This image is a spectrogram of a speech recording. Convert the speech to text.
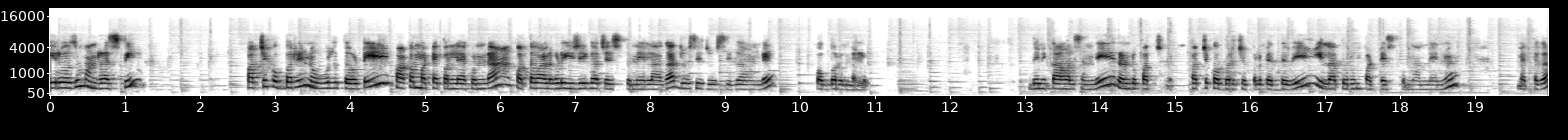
ఈరోజు మన రెసిపీ పచ్చి కొబ్బరి నువ్వులతోటి పాకం పట్టే పని లేకుండా కొత్త వాళ్ళు కూడా ఈజీగా చేసుకునేలాగా జ్యూసీ జ్యూసీగా ఉండే కొబ్బరి ఉండలు. దీనికి కావాల్సింది రెండు పచ్చి పచ్చి కొబ్బరి చెప్పులు పెద్దవి. ఇలా తురుము పట్టేసుకున్నాను నేను మెత్తగా.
